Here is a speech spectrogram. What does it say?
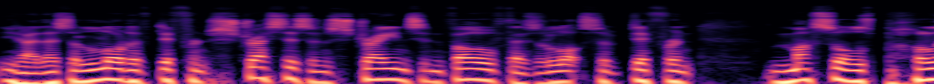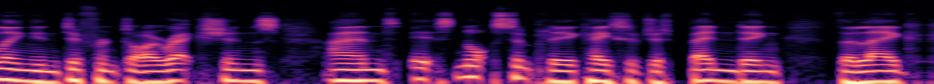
you know, there's a lot of different stresses and strains involved. There's lots of different muscles pulling in different directions, and it's not simply a case of just bending the leg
